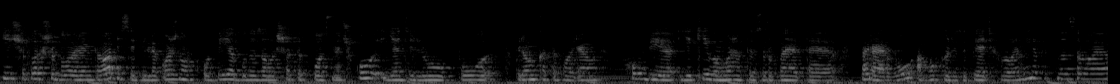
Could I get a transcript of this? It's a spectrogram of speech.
І щоб легше було орієнтуватися, біля кожного хобі я буду залишати позначку. Я ділю по трьом категоріям. Хобі, які ви можете зробити в перерву або хоч за 5 хвилин, я так називаю.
